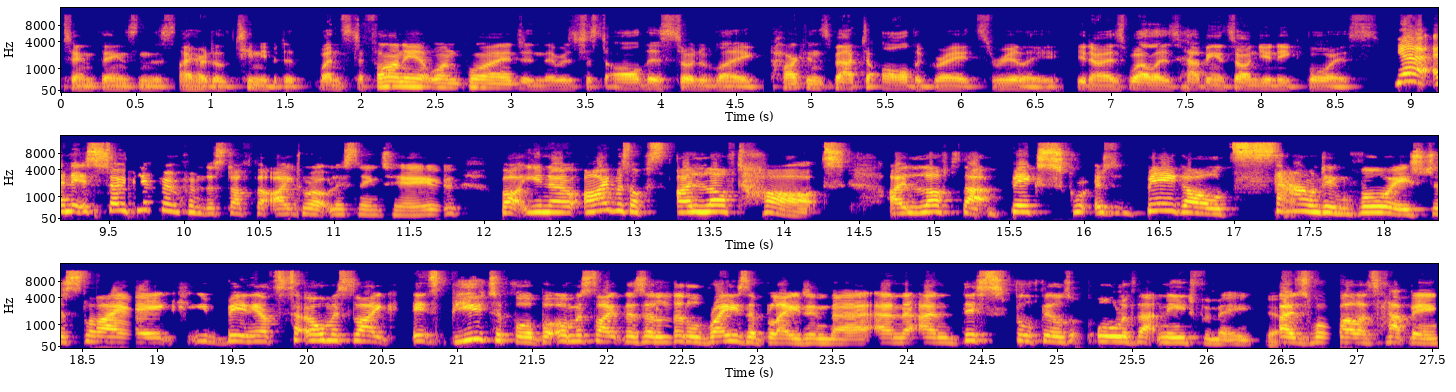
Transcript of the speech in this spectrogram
same things. And this, I heard a teeny bit of Gwen Stefani at one point, and there was just all this sort of like harkens back to all the greats, really. You know, as well as having its own unique voice. Yeah, and it's so different from the stuff that I grew up listening to. But you know, I was obs- I loved Heart. I loved that big, scr- big old sounding voice, just like you being able to, almost like it's beautiful, but almost like there's a little razor blade in there. And and this fulfills all of that need for me, Yeah. as well as having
